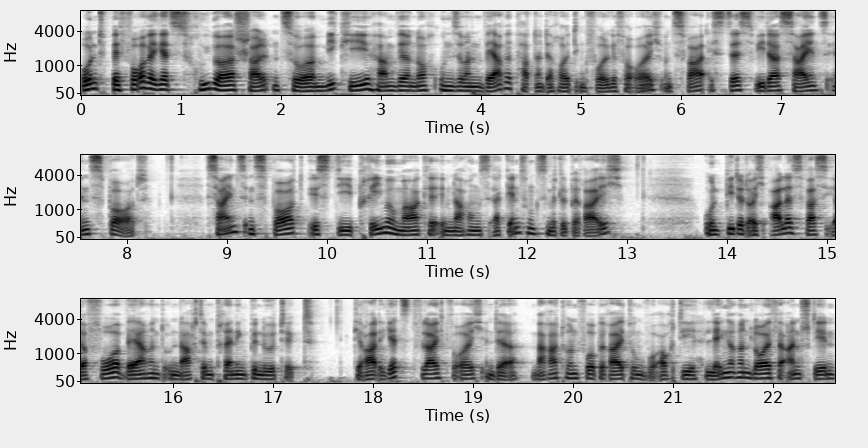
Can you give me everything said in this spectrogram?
Und bevor wir jetzt rüber schalten zur Miki, haben wir noch unseren Werbepartner der heutigen Folge für euch. Und zwar ist es wieder Science in Sport. Science in Sport ist die Premium-Marke im Nahrungsergänzungsmittelbereich und bietet euch alles, was ihr vor, während und nach dem Training benötigt gerade jetzt vielleicht für euch in der Marathonvorbereitung, wo auch die längeren Läufe anstehen,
